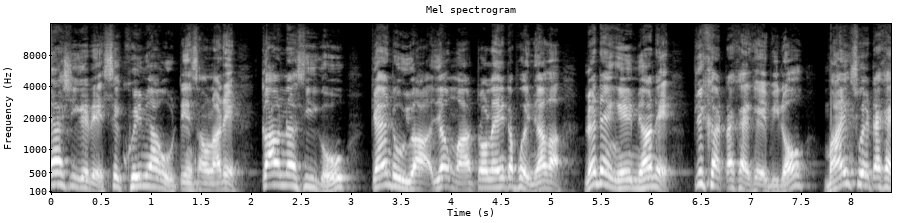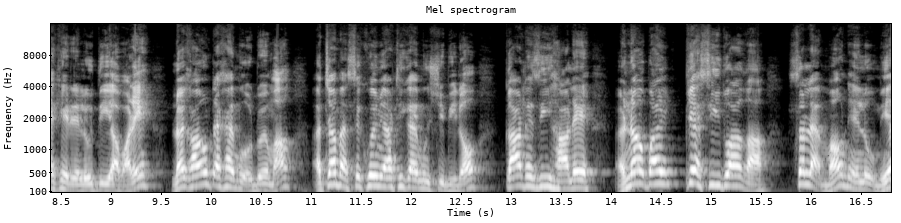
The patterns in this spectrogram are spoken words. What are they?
ရာရရှိခဲ့တဲ့စစ်ခွေးများကိုတင်ဆောင်လာတဲ့ကားနှစ်စီးကိုကန်းတိုရွာအရောက်မှာတော်လိုင်းတပ်ဖွဲ့များကလက်နက်ငယ်များနဲ့ပြစ်ခတ်တိုက်ခိုက်ခဲ့ပြီးတော့မိုင်းဆွဲတိုက်ခိုက်ခဲ့တယ်လို့သိရပါတယ်။လက်ကောင်းတိုက်ခိုက်မှုအတွင်းမှာအကြမ်းဖက်စစ်ခွေးများထိခိုက်မှုရှိပြီးတော့ကားတစ်စီးဟာလည်းအနောက်ပိုင်းပျက်စီးသွားကဆက်လက်မောင်းနှင်လို့မရ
